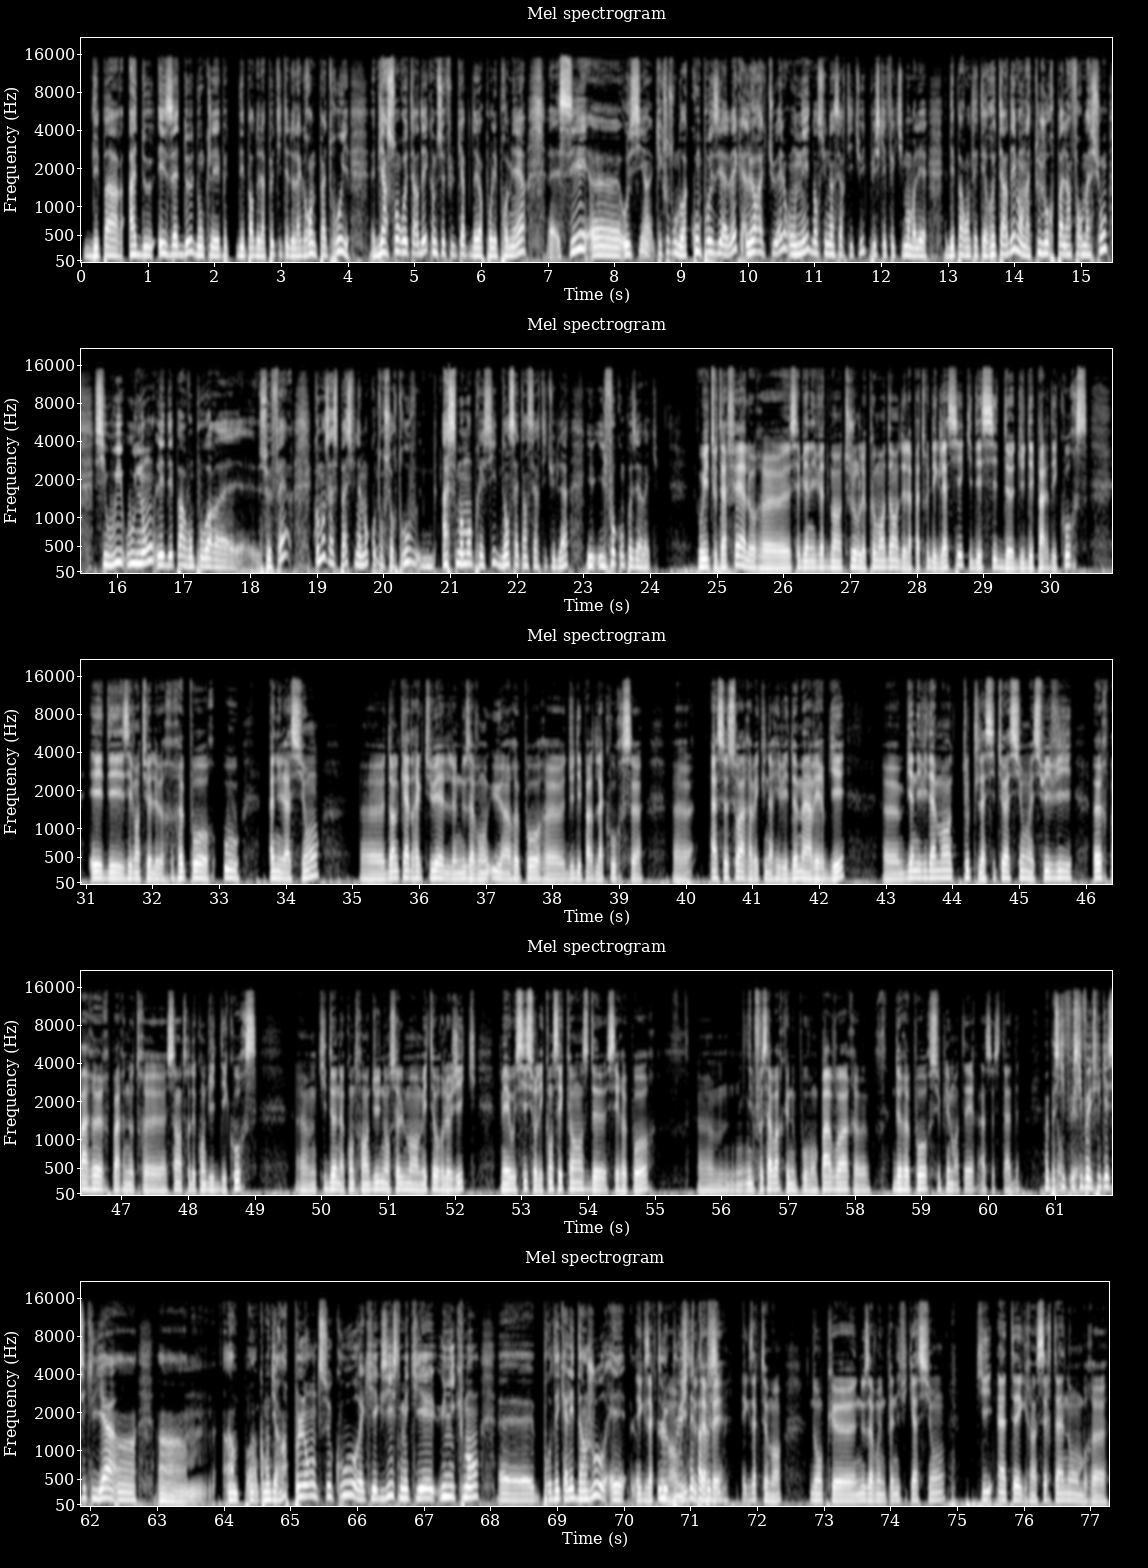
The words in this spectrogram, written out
départs A2 et Z2, donc les départs de la petite et de la grande patrouille, eh bien sont retardés, comme ce fut le cas d'ailleurs pour les premières. c'est aussi quelque chose qu'on doit composer avec. À l'heure actuelle, on est dans une incertitude puisqu'effectivement bah, les départs ont été retardés, mais on n'a toujours pas l'information si oui ou non les départs vont pouvoir se faire. Comment ça se passe finalement quand on se retrouve à ce moment précis dans cette incertitude-là il, faut composer avec. Oui, tout à fait. Alors, euh, c'est bien évidemment toujours le commandant de la patrouille des glaciers qui décide du départ des courses et des éventuels reports ou annulations. Euh, dans le cadre actuel, nous avons eu un report euh, du départ de la course à ce soir avec une arrivée demain à Verbier. Bien évidemment, toute la situation est suivie heure par heure par notre centre de conduite des courses, euh, qui donne un compte-rendu non seulement météorologique, mais aussi sur les conséquences de ces reports. il faut savoir que nous ne pouvons pas avoir de report supplémentaire à ce stade. parce faut, ce qu'il faut expliquer, c'est qu'il y a un, un, comment dire, un plan de secours qui existe, mais qui est uniquement pour décaler d'un jour. Et Exactement, le plus oui, n'est pas à possible. fait. Exactement. Donc nous avons une planification qui intègre un certain nombre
